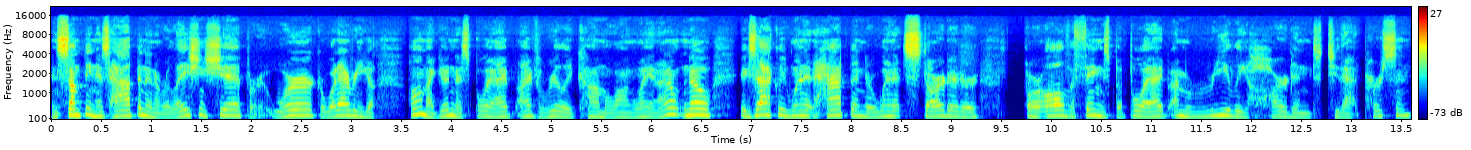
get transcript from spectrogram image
and something has happened in a relationship or at work or whatever, and you go, oh my goodness, boy, I've, I've really come a long way. And I don't know exactly when it happened or when it started or, or all the things, but boy, I, I'm really hardened to that person,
